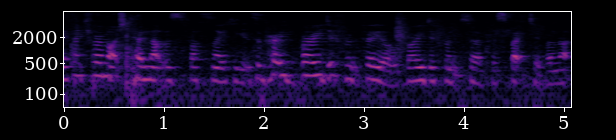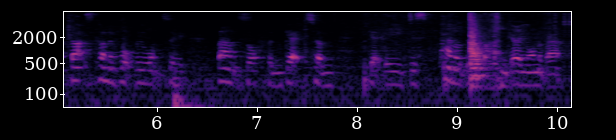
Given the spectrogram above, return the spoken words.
Okay, thank you very much, Ken. That was fascinating. It's a very, very different field, very different uh, perspective, and that, that's kind of what we want to bounce off and get um, get the dis- panel discussion going on about.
